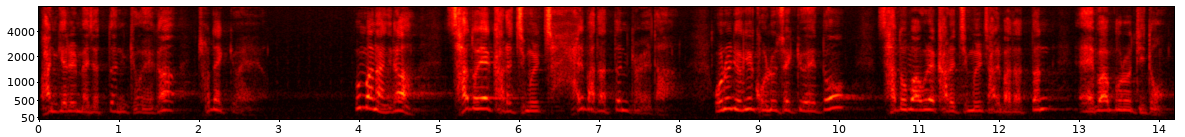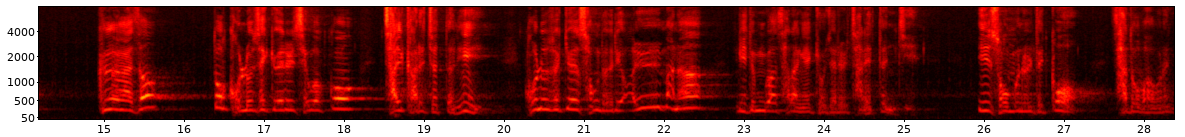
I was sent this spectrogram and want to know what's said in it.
관계를 맺었던 교회가 초대교회예요. 뿐만 아니라 사도의 가르침을 잘 받았던 교회다. 오늘 여기 골로새 교회도 사도 바울의 가르침을 잘 받았던 에바브로디도 그가 가서 또 골로새 교회를 세웠고 잘 가르쳤더니 골로새 교회 성도들이 얼마나 믿음과 사랑의 교제를 잘했던지 이 소문을 듣고 사도 바울은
